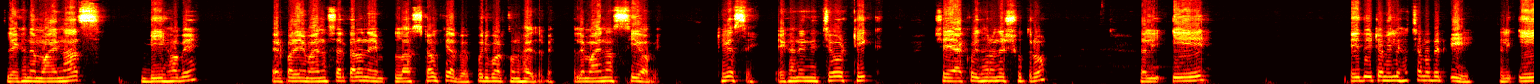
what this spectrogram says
তাহলে এখানে মাইনাস বি হবে। এরপরে এই মাইনাসের কারণে প্লাসটাও কি হবে? পরিবর্তন হয়ে যাবে। তাহলে মাইনাস সি হবে। ঠিক আছে? এখানে নিচেও ঠিক সেই একই ধরনের সূত্র। তাহলে এ এই দুইটা মিলে হচ্ছে আমাদের এ তাহলে এ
